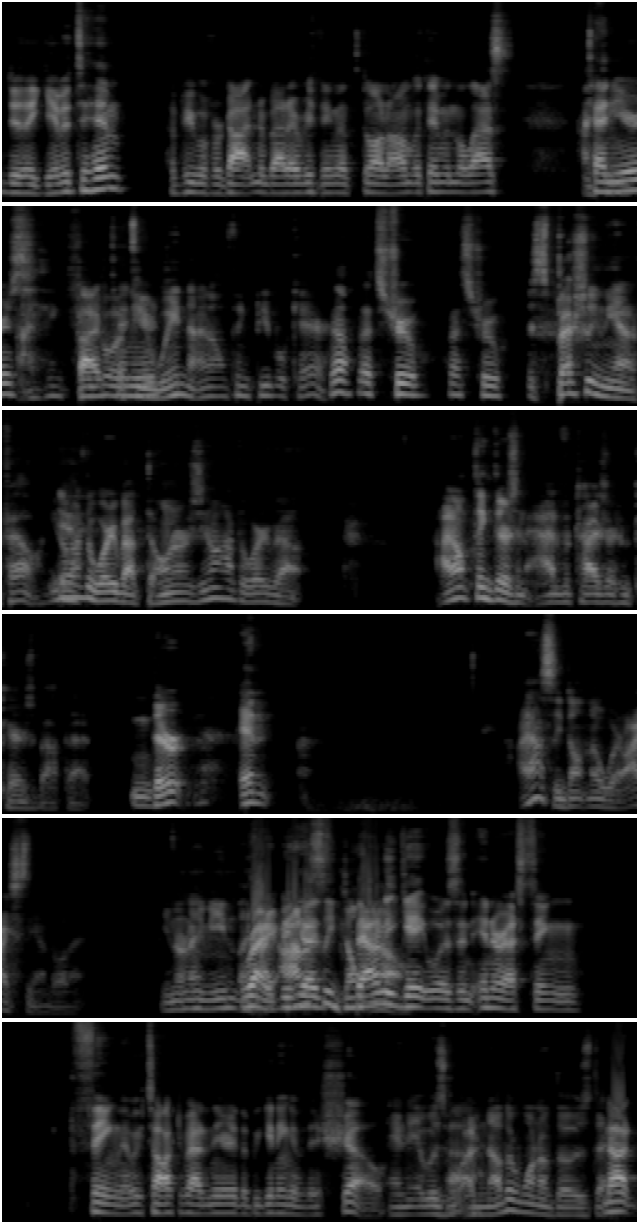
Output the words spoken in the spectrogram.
Do they give it to him? Have people forgotten about everything that's gone on with him in the last? I 10 think- years? I think Five, people, 10 if you years? win, I don't think people care. No, that's true. That's true. Especially in the NFL. You don't have to worry about donors. You don't have to worry about. I don't think there's an advertiser who cares about that. Mm. There and I honestly don't know where I stand on it. You know what I mean? Like, right, I because honestly don't Bounty know. Gate was an interesting thing that we talked about near the beginning of this show. and it was Uh, another one of those that Not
